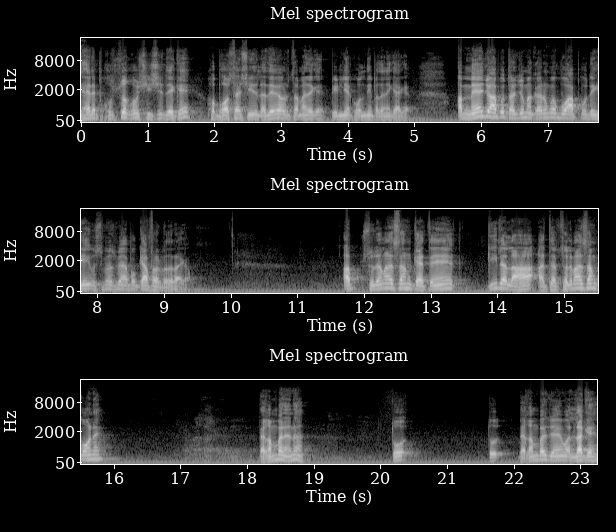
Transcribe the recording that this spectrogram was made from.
گہرے خوبصورت خوب شیشے دیکھے اور بہت سارے شیشے لدے ہوئے اور سمجھے کہ پنڈلیاں کھول دی پتہ نہیں کیا کیا۔ اب میں جو آپ کو ترجمہ کروں گا، وہ آپ کو دیکھیے، اس میں اس میں آپ کو کیا فرق نظر آئے گا؟ اب سلیمان علیہ السلام کہتے ہیں کیل اللہ اچھا سلیمان علیہ السلام کون ہے؟ پیغمبر ہے نا؟ تو تو پیغمبر جو ہیں وہ اللہ کے ہیں۔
